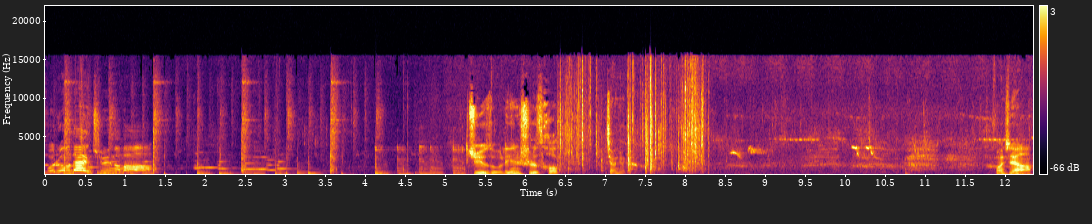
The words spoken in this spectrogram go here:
我这不带你去呢吗？剧组临时厕所，将就点。放心啊，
